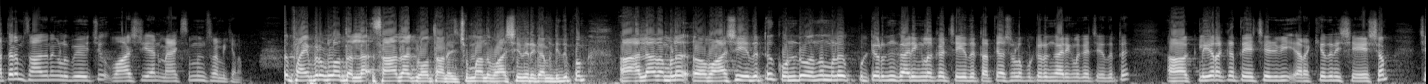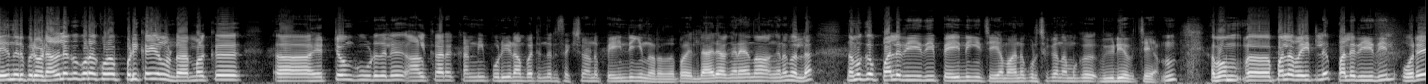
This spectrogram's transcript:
അത്തരം സാധനങ്ങൾ ഉപയോഗിച്ച് വാഷ് ചെയ്യാൻ മാക്സിമം ശ്രമിക്കണം. ഫൈബർ ക്ലോത്ത് അല്ല സാധാ ക്ലോത്ത് ആണ് ഇത് ചുമ്മാ അത് വാഷ് ചെയ്തെടുക്കാൻ വേണ്ടി. ഇതിപ്പം അല്ലാതെ നമ്മൾ വാഷ് ചെയ്തിട്ട് കൊണ്ടുവന്ന് നമ്മൾ പുട്ടിയർക്കും കാര്യങ്ങളൊക്കെ ചെയ്തിട്ട് അത്യാവശ്യമുള്ള പുട്ടിയർക്കും കാര്യങ്ങളൊക്കെ ചെയ്തിട്ട് ക്ലിയറൊക്കെ തേച്ചെഴുവി ഇറക്കിയതിന് ശേഷം ചെയ്യുന്നൊരു പരിപാടി. അതിലൊക്കെ കുറേ കുറേ പൊടിക്കൈകളുണ്ട്. നമ്മൾക്ക് ആ, ഏറ്റവും കൂടുതൽ ആൾക്കാരെ കണ്ണി പൊടിയിടാൻ പറ്റുന്ന ഒരു സെക്ഷനാണ് പെയിന്റിംഗ് എന്ന് പറയുന്നത്. അപ്പോൾ എല്ലാവരും അങ്ങനെയൊന്നും അങ്ങനെയൊന്നുമല്ല. നമുക്ക് പല രീതി പെയിന്റിങ് ചെയ്യാം. അതിനെക്കുറിച്ചൊക്കെ നമുക്ക് വീഡിയോ ചെയ്യാം. അപ്പം പല റേറ്റിൽ പല രീതിയിൽ ഒരേ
